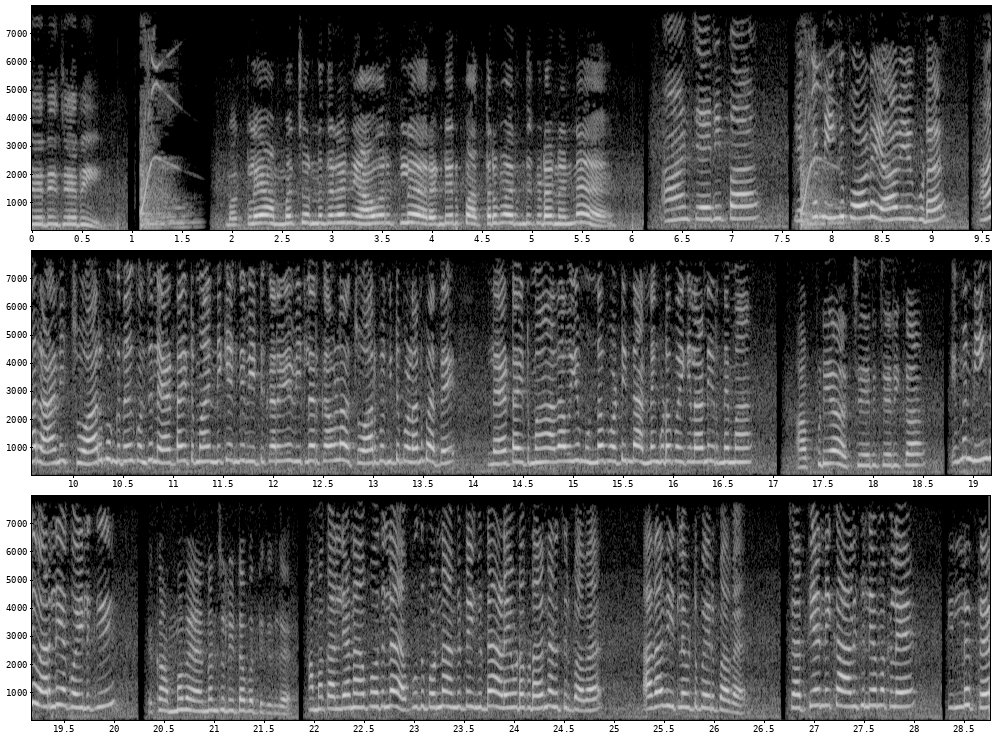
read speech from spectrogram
சரி சரி. மக்களே அம்மா சொன்னதெல்லாம் ஞாபகம் இருக்குல்ல? ரெண்டு பேரும் பத்திரமா இருந்துக்கிடணும் என்ன? ஆ சரிப்பா. எங்க நீங்க போகலையா? அவிய கூட? ஆ ராணி சோறு பொங்குதே கொஞ்சம் லேட் ஆயிட்டுமா? இன்னைக்கு எங்க வீட்டுக்காரைய வீட்ல இருக்காவளா? சோறு பொங்கிட்டு போலான்னு பார்த்தேன். லேட் ஆயிட்டுமா? அதான் அவிய முன்ன போட்டு இந்த அண்ணன் கூட போய்க்கலான்னு இருந்தேம்மா. அப்படியா? சரி சரிக்கா. இம்மா நீங்க வரலையா கோயிலுக்கு? எங்க அம்மா வேண்டாம்னு சொல்லிட்டா பாத்துக்கோங்க. அம்மா கல்யாணம் ஆக போதுல புது பொண்ணு அங்கிட்ட இங்கிட்ட அலைய விடக்கூடாதுன்னு நினைச்சிருப்பாவ. அதான் வீட்ல விட்டு போயிருப்பாவ. சத்யா நீ காலேஜ் இல்லையா மக்களே? இல்லத்தே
